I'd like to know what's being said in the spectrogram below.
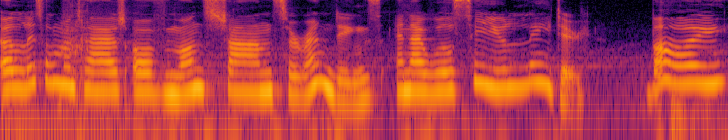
a little montage of Mount Shann surroundings and I will see you later. Bye!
